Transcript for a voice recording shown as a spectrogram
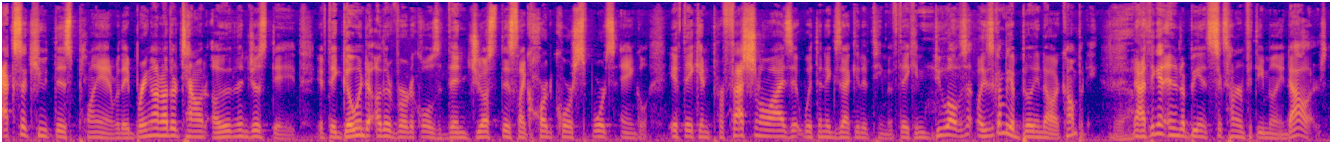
execute this plan where they bring on other talent other than just Dave, if they go into other verticals than just this like hardcore sports angle, if they can professionalize it with an executive team, if they can do all this, like it's gonna be a billion dollar company. Yeah. Now I think it ended up being six hundred fifty million dollars.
